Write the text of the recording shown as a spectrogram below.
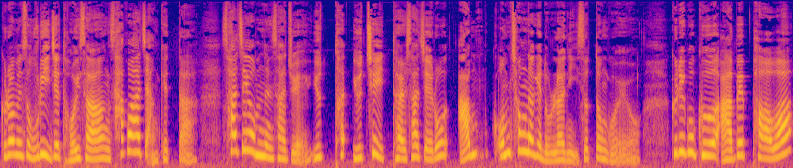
그러면서 우리 이제 더 이상 사과하지 않겠다. 사죄 없는 사죄, 유타, 유체 이탈 사죄로 암, 엄청나게 논란이 있었던 거예요. 그리고 그 아베파와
